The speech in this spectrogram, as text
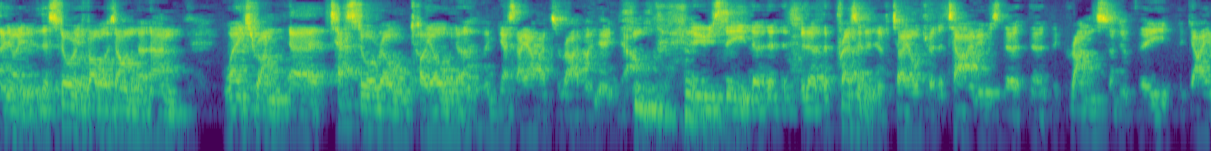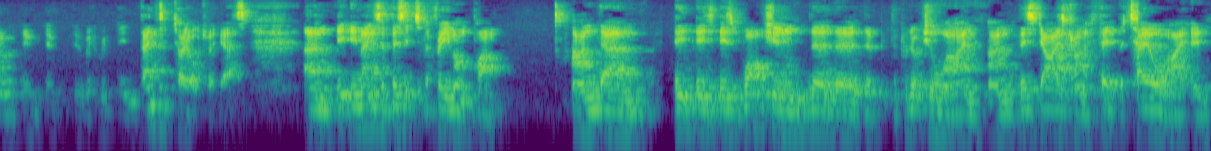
Anyway, the story follows on that um, later on, uh, Tetsuro Toyoda, and yes, I have had to write my name down, who's the the, the, the, the, president of Toyota at the time. He was the, the, grandson of the, the guy who, who, who, invented Toyota, I guess. And he, he, makes a visit to the Fremont plant and um, is, is watching the, the, the, production line, and this guy's trying to fit the tail light in.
